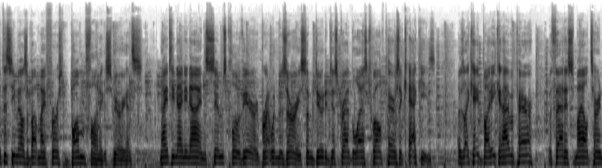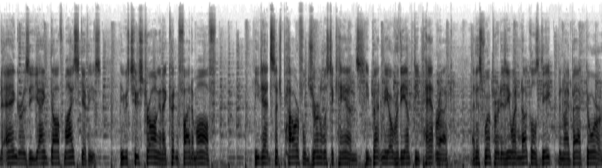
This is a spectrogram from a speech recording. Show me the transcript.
But this email is about my first bum fun experience. 1999, Sims Clothier, Brentwood, Missouri. Some dude had just grabbed the last 12 pairs of khakis. I was like, hey, buddy, can I have a pair? With that, his smile turned to anger as he yanked off my skivvies. He was too strong and I couldn't fight him off. He had such powerful journalistic hands. He bent me over the empty pant rack. I just whimpered as he went knuckles deep in my back door.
